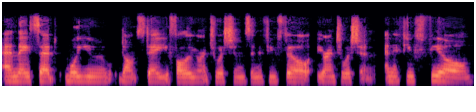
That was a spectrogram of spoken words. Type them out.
And they said, well, you don't stay, you follow your intuitions. And if you feel your intuition, and if you feel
